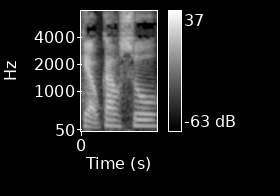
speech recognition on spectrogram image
kẹo cao su,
